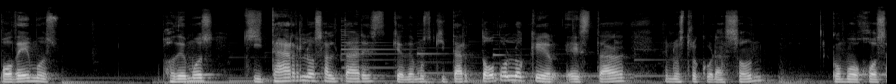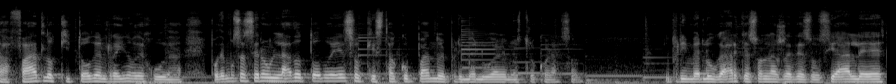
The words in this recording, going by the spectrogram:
podemos podemos quitar los altares, queremos quitar todo lo que está en nuestro corazón, como Josafat lo quitó del reino de Judá. Podemos hacer a un lado todo eso que está ocupando el primer lugar en nuestro corazón. El primer lugar que son las redes sociales,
